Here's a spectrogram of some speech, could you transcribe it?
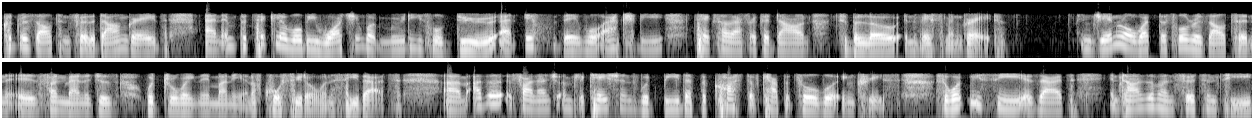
could result in further downgrades, and in particular, we'll be watching what Moody's will do and if they will actually take South Africa down to below investment grade in general, what this will result in is fund managers withdrawing their money, and of course, we don't want to see that. Um, other financial implications would be that the cost of capital will increase. So, what we see is that in times of uncertainty,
